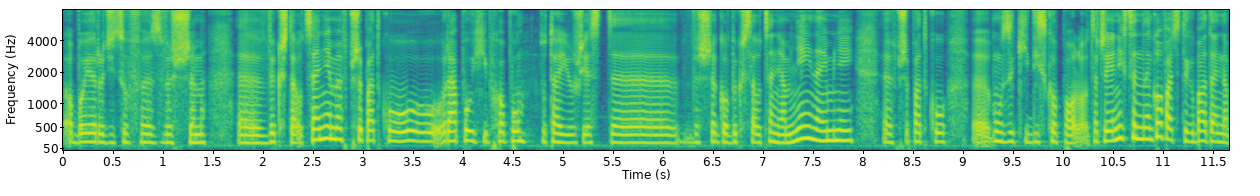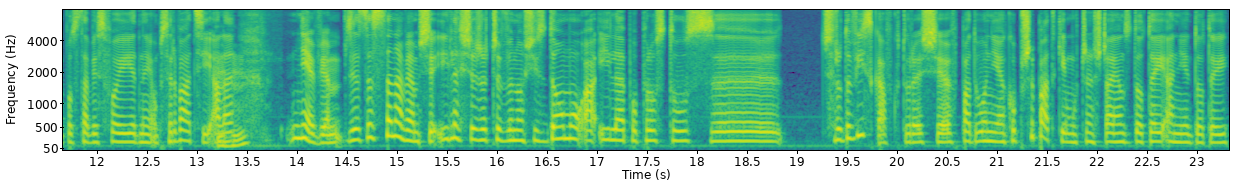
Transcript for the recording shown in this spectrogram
oboje rodziców z wyższym wykształceniem. W przypadku rapu i hip-hopu tutaj już jest wyższego wykształcenia mniej, najmniej w przypadku muzyki disco polo. Znaczy ja nie chcę negować tych badań na podstawie swojej jednej obserwacji, ale nie wiem, zastanawiam się, ile się rzeczy wynosi z domu, a ile po prostu z środowiska, w które się wpadło niejako przypadkiem, uczęszczając do tej, a nie do tej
